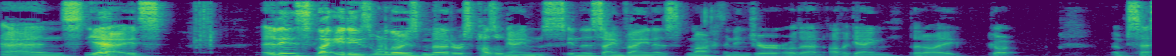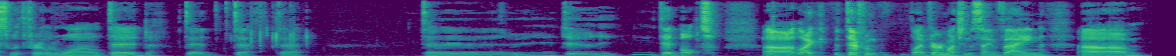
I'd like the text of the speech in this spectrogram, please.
and yeah, it's it is like it is one of those murderous puzzle games in the same vein as Mark the Ninja or that other game that I got obsessed with for a little while. Dead, dead, death, death, dead, dead, Deadbolt. Uh, like definitely, like very much in the same vein. Um,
